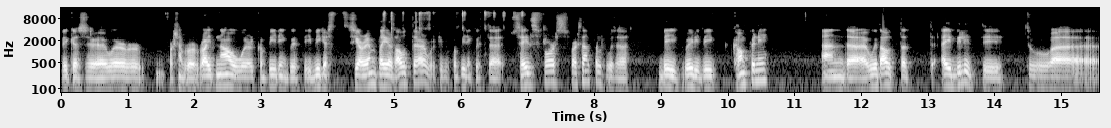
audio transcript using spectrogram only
because uh, we're, for example, right now we're competing with the biggest CRM players out there. We're competing with uh, Salesforce, for example, who's a big, really big company, and uh, without that ability to uh,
